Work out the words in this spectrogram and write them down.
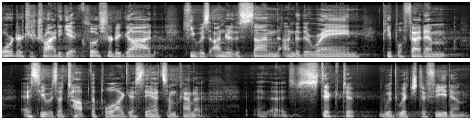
order to try to get closer to God. He was under the sun, under the rain. People fed him as he was atop the pole. I guess they had some kind of uh, stick to, with which to feed him.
